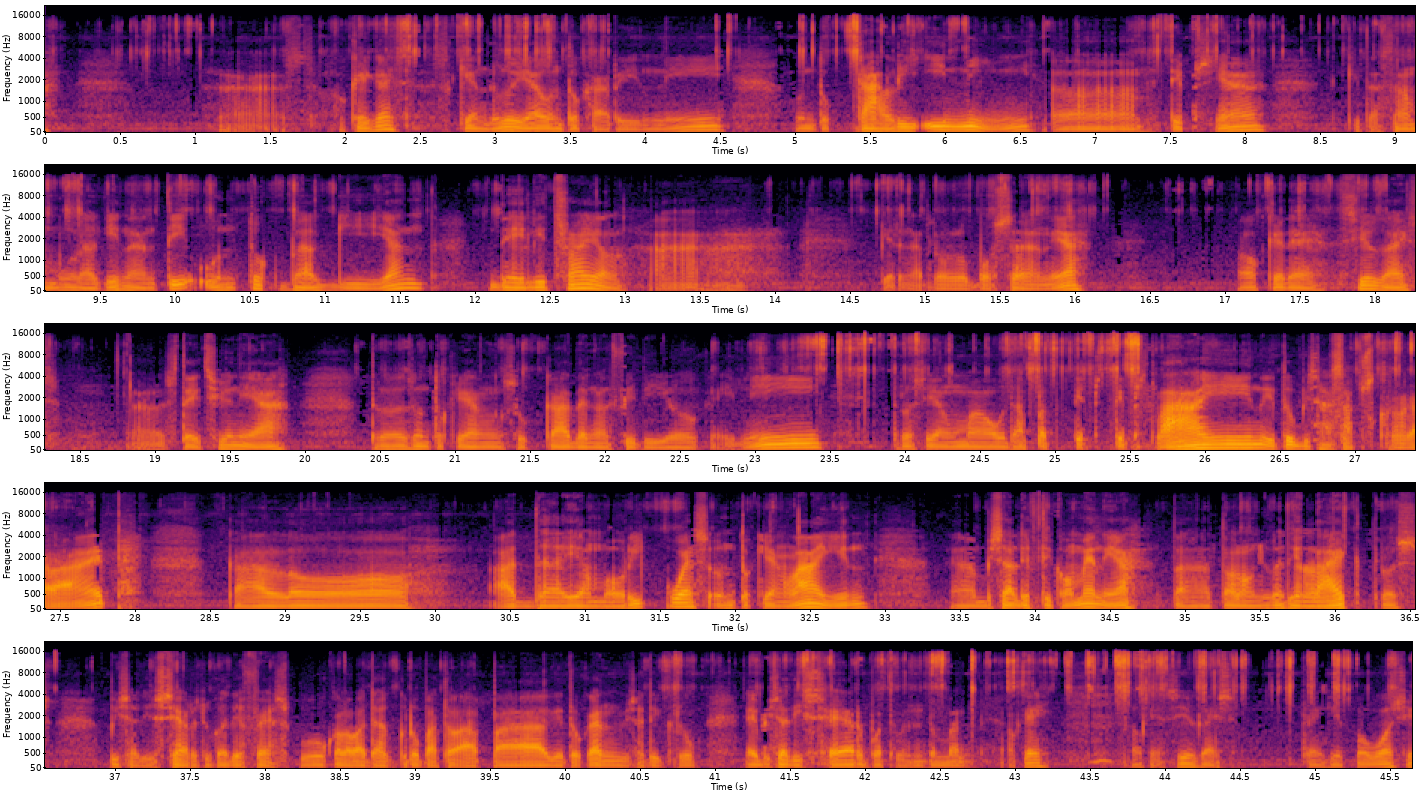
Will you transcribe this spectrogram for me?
nah, Oke okay guys, sekian dulu ya untuk hari ini. Untuk kali ini uh, tipsnya kita sambung lagi nanti untuk bagian daily trial. Ah, biar nggak terlalu bosan ya. Oke okay deh, see you guys. Uh, stay tune ya. terus untuk yang suka dengan video ini terus yang mau dapat tips-tips lain itu bisa subscribe kalau ada yang mau request untuk yang lain eh, bisa leave di komen ya. Tolong juga di like terus bisa di share juga di Facebook kalau ada grup atau apa gitu kan bisa di grup ya bisa di share buat teman-teman. Oke? Okay? oke okay, see you guys. Thank you for watching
